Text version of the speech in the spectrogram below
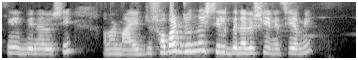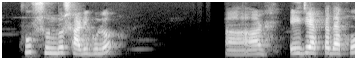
সিল্ক বেনারসি। আমার মায়ের সবার জন্যই সিল্ক বেনারসি এনেছি আমি। খুব সুন্দর শাড়িগুলো। আর এই যে একটা দেখো।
